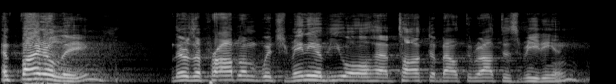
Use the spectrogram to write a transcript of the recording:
And finally, there's a problem which many of you all have talked about throughout this meeting,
